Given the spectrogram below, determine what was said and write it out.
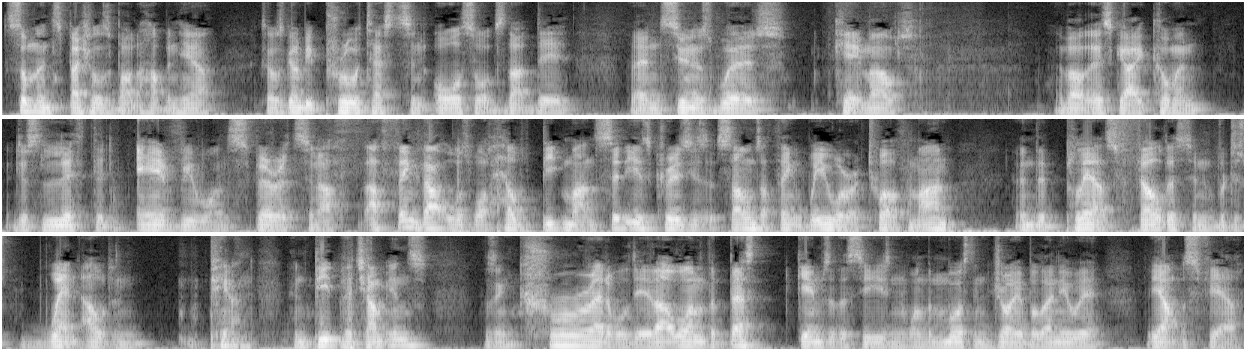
something special was about to happen here. Because there was going to be protests and all sorts that day. Then, as soon as word came out about this guy coming, just lifted everyone's spirits, and I, I think that was what helped beat Man City. As crazy as it sounds, I think we were a 12th man, and the players felt it and just went out and and beat the champions. It was an incredible day. That one of the best games of the season, one of the most enjoyable anyway. The atmosphere,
